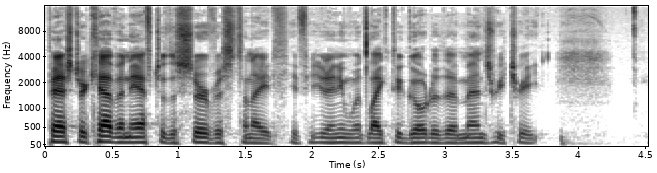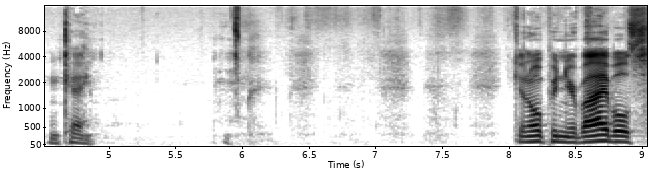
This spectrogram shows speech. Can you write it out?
Pastor Kevin after the service tonight, if anyone would like to go to the men's retreat. Okay. You can open your Bibles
